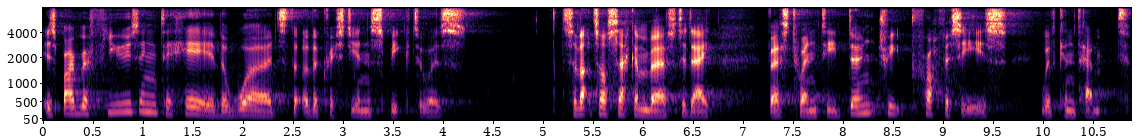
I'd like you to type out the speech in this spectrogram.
is by refusing to hear the words that other Christians speak to us. So that's our second verse today, verse 20. Don't treat prophecies with contempt.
